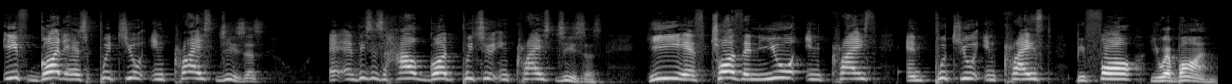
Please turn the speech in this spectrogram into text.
if God has put you in Christ Jesus, and, this is how God puts you in Christ Jesus, He has chosen you in Christ and put you in Christ before you were born.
